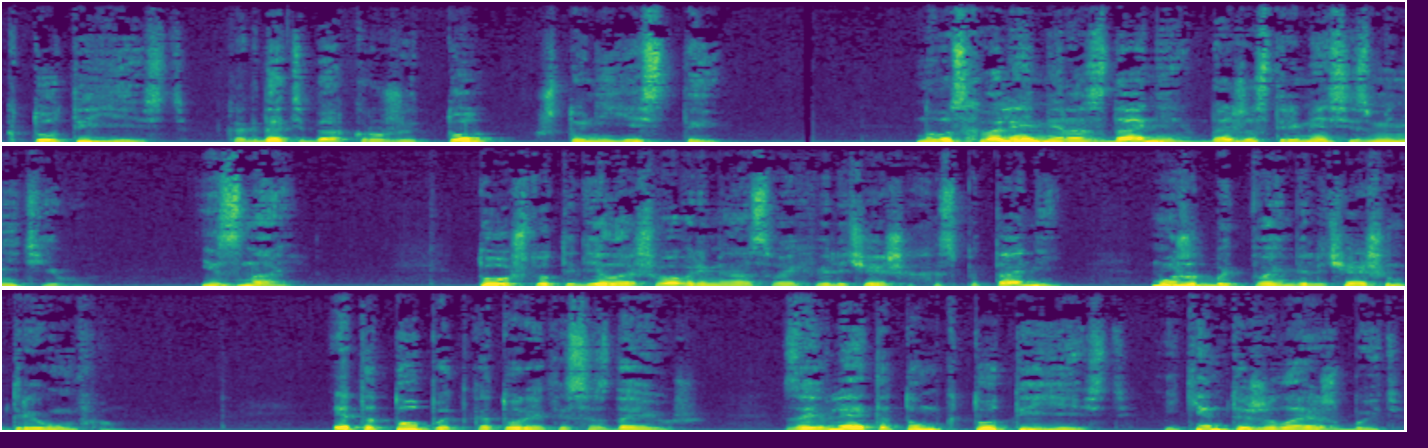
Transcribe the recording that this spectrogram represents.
кто ты есть, когда тебя окружит то, что не есть ты. Но восхваляй мироздание, даже стремясь изменить его. И знай, то, что ты делаешь во времена своих величайших испытаний, может быть твоим величайшим триумфом. Этот опыт, который ты создаешь, заявляет о том, кто ты есть и кем ты желаешь быть.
